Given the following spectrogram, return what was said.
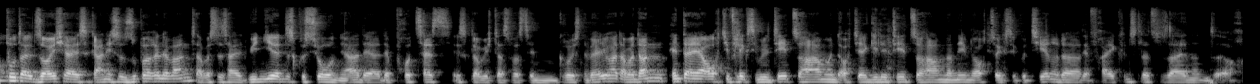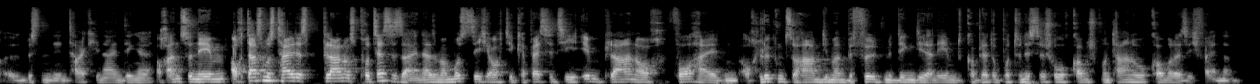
Output als solcher ist gar nicht so super relevant, aber es ist halt wie in jeder Diskussion, ja, der, der Prozess ist, glaube ich, das, was den größten Value hat. Aber dann hinterher auch die Flexibilität zu haben und auch die Agilität zu haben, dann eben auch zu exekutieren oder der freie Künstler zu sein und auch ein bisschen in den Tag hinein Dinge auch anzunehmen. Auch das muss Teil des Planungsprozesses sein. Also man muss sich auch die Capacity im Plan auch vorhalten, auch Lücken zu haben, die man befüllt mit Dingen, die dann eben komplett opportunistisch hochkommen, spontan hochkommen oder sich verändern.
